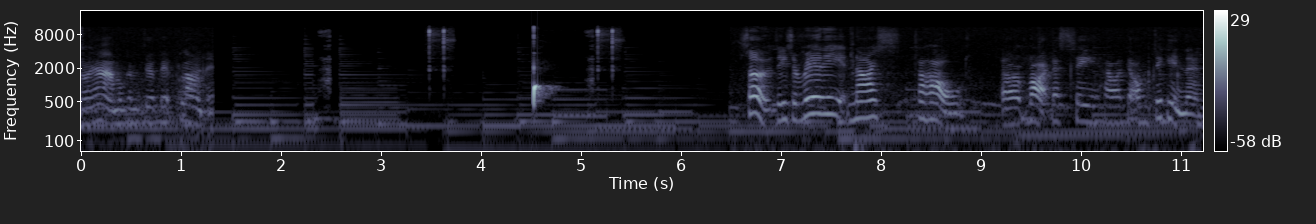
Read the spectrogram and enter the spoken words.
I am. I'm going to do a bit of planting. So these are really nice to hold. Uh, right, let's see how I get on digging then.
